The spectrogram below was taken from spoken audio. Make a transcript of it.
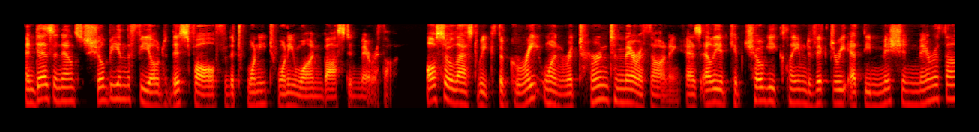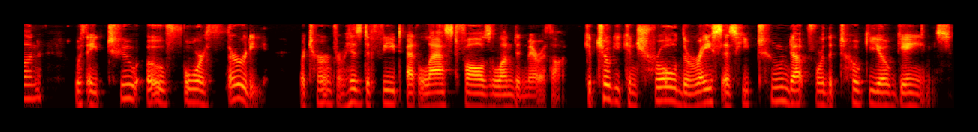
And Des announced she'll be in the field this fall for the 2021 Boston Marathon. Also, last week, the Great One returned to marathoning as Eliud Kipchoge claimed victory at the Mission Marathon with a 204.30 return from his defeat at last fall's London Marathon. Kipchoge controlled the race as he tuned up for the Tokyo Games.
